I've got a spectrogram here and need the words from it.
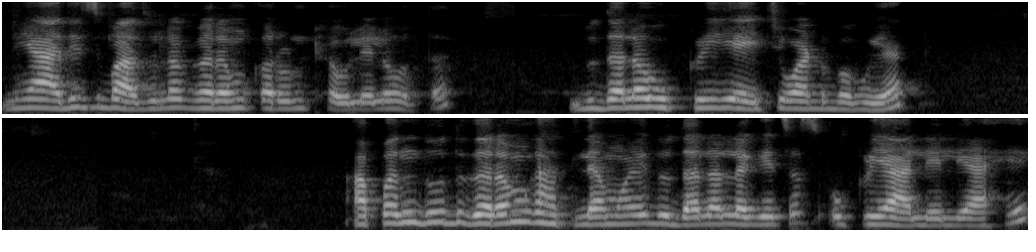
मी आधीच बाजूला गरम करून ठेवलेलं होतं. दुधाला उकळी यायची वाट बघूयात. आपण दूध गरम घातल्यामुळे दुधाला लगेचच उकळी आलेली आहे.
